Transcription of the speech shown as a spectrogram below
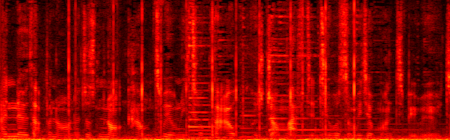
I know that banana does not count. We only took that out because John left it to us and we didn't want to be rude.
